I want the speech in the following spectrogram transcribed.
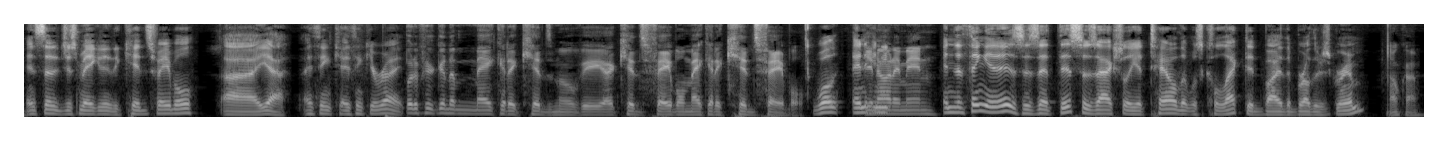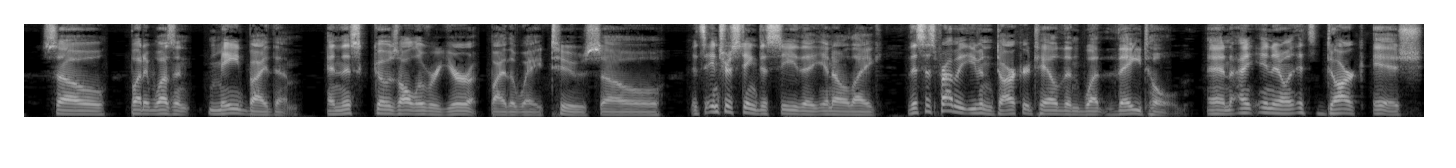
instead of just making it a kids fable. Uh, yeah, I think I think you're right. But if you're gonna make it a kids movie, a kids fable, make it a kids fable. well, and You and know what I mean? And the thing is, is that this is actually a tale that was collected by the Brothers Grimm. Okay. So, but it wasn't made by them. And this goes all over Europe, by the way, too. So it's interesting to see that, you know, like this is probably even darker tale than what they told. And I, you know, it's dark-ish.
